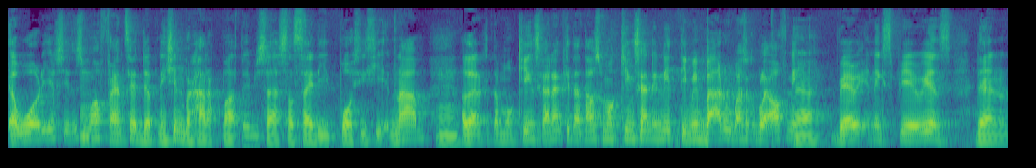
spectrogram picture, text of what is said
uh, Warriors itu semua Hmm. fansnya Dub Nation berharap banget ya bisa selesai di posisi 6 Hmm. agar ketemu Kings karena kita tahu semua Kings kan ini timnya baru masuk ke playoff nih, Yeah. very inexperienced dan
